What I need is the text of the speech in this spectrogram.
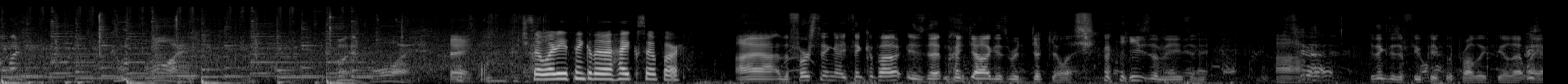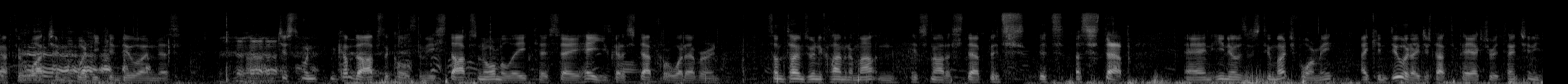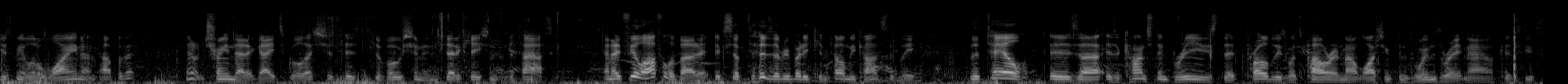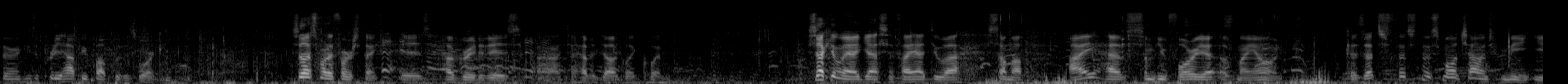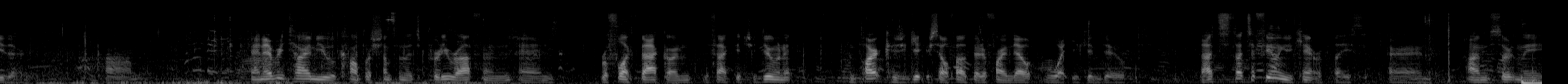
Good boy. Good boy. Okay. So what do you think of the hike so far? Uh, the first thing I think about is that my dog is ridiculous. He's amazing. Um, I think there's a few people who probably feel that way after watching what he can do on this. Uh, just when we come to obstacles and he stops normally to say, hey, you've got a step or whatever. And sometimes when you're climbing a mountain, it's not a step, it's, it's a step. And he knows it's too much for me. I can do it, I just have to pay extra attention. He gives me a little whine on top of it. I don't train that at guide school. That's just his devotion and dedication to the task. And I feel awful about it, except as everybody can tell me constantly, the tail is uh, is a constant breeze that probably is what's powering Mount Washington's winds right now because he's uh, he's a pretty happy pup with his work. So that's what I first think is how great it is uh, to have a dog like Quinn. Secondly, I guess if I had to uh, sum up, I have some euphoria of my own because that's that's no small challenge for me either. Um, and every time you accomplish something that's pretty rough and, and reflect back on the fact that you're doing it, in part because you get yourself out there to find out what you can do. That's that's a feeling you can't replace, and I'm certainly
